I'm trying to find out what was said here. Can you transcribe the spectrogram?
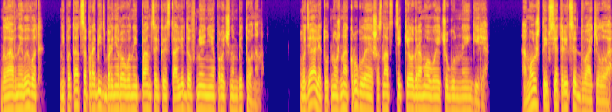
Главный вывод — не пытаться пробить бронированный панцирь кристаллидов менее прочным бетоном. В идеале тут нужна круглая 16-килограммовая чугунная гиря. А может и все 32 кило.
